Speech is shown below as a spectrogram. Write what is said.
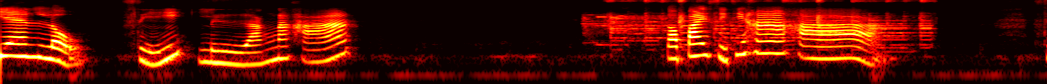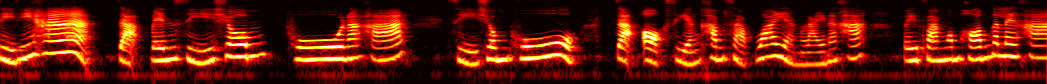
yellow สีเหลืองนะคะ ต่อไปสีที่ 5 ค่ะ สีที่ 5 จะเป็นสีชมพูนะคะ สีชมพูจะออกเสียงคำศัพท์ว่าอย่างไรนะคะ ไปฟังพร้อมๆกันเลยค่ะ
